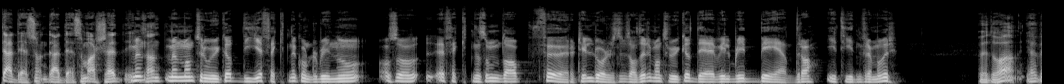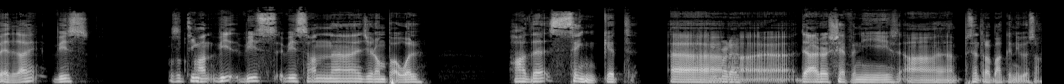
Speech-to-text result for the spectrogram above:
Det, er det, som, det er det som har skjedd. ikke Men, sant? men man tror ikke at de effektene kommer til å bli noe Altså effektene som da fører til dårlige resultater, man tror ikke at det vil bli bedra i tiden fremover. Vet du hva, jeg vedder deg, hvis Altså ting han, hvis, hvis han uh, Jerome Powell hadde senket uh, det? det? er sjefen i uh, sentralbanken i USA.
